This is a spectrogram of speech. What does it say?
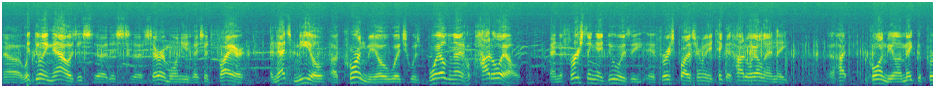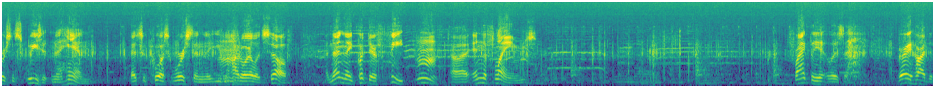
Now, what we're doing now is this uh, this uh, ceremony, as I said, fire, and that's meal, uh, cornmeal, which was boiled in that hot oil. And the first thing they do is the uh, first part of the ceremony, they take that hot oil and they uh, hot cornmeal and make the person squeeze it in the hand. That's of course worse than the, even Mm. hot oil itself. And then they put their feet Mm. uh, in the flames. Frankly, it was very hard to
